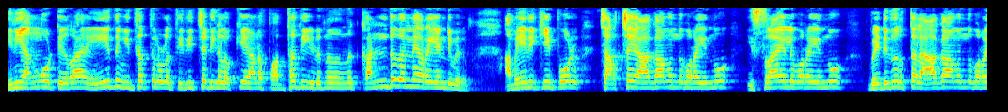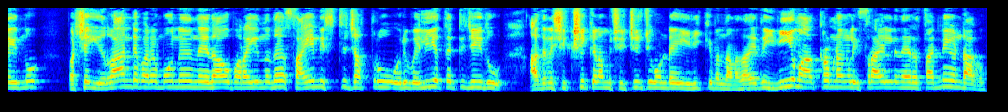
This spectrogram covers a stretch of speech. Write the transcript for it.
ഇനി അങ്ങോട്ട് ഇറാൻ ഏത് വിധത്തിലുള്ള തിരിച്ചടികളൊക്കെയാണ് പദ്ധതി ഇടുന്നതെന്ന് കണ്ടു തന്നെ അറിയേണ്ടി വരും. അമേരിക്ക ഇപ്പോൾ ചർച്ചയാകാമെന്ന് പറയുന്നു ഇസ്രായേൽ പറയുന്നു വെടിനിർത്തലാകാമെന്ന് പറയുന്നു. പക്ഷേ ഇറാന്റെ പരമോന്നത നേതാവ് പറയുന്നത് സൈനിസ്റ്റ് ശത്രു ഒരു വലിയ തെറ്റ് ചെയ്തു. അതിന് ശിക്ഷിക്കണം ശിക്ഷിച്ചുകൊണ്ടേ ഇരിക്കുമെന്നാണ് അതായത് ഇനിയും ആക്രമണങ്ങൾ ഇസ്രായേലിന് നേരെ തന്നെ ഉണ്ടാകും.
